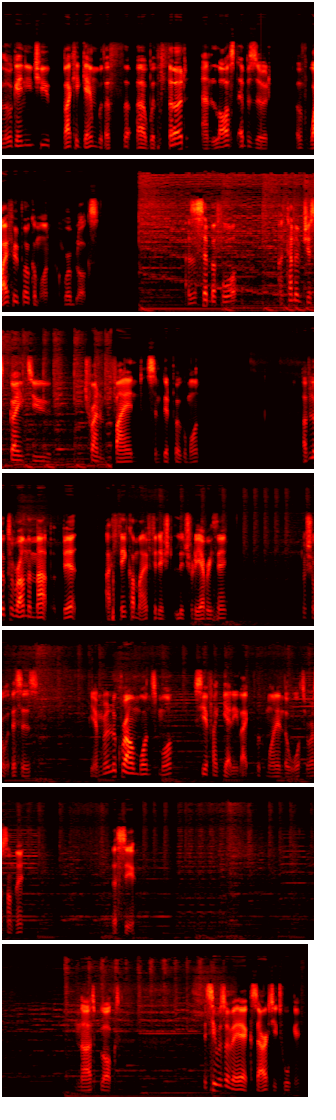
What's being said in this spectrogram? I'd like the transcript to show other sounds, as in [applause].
Hello again YouTube, back again with a uh, with a third and last episode of Waifu Pokemon on Roblox. As I said before, I'm kind of just going to try and find some good Pokemon. I've looked around the map a bit. I think I might have finished literally everything. Not sure what this is. Yeah, I'm gonna look around once more, see if I can get any like Pokemon in the water or something. Let's see. No, it's blocked. Let's see what's over here, because they're actually talking.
